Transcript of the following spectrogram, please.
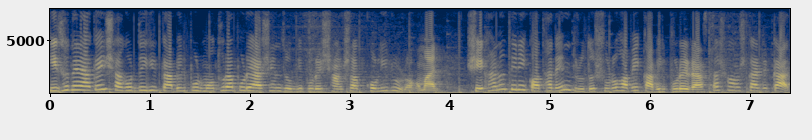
কিছুদিন আগেই সাগরদিঘির কাবিলপুর মথুরাপুরে আসেন যোগীপুরের সাংসদ খলিলুর রহমান। সেখানেও তিনি কথা দেন, দ্রুত শুরু হবে কাবিলপুরের রাস্তা সংস্কারের কাজ।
